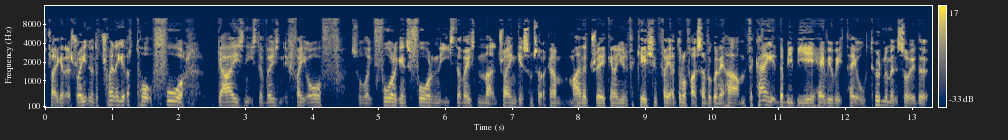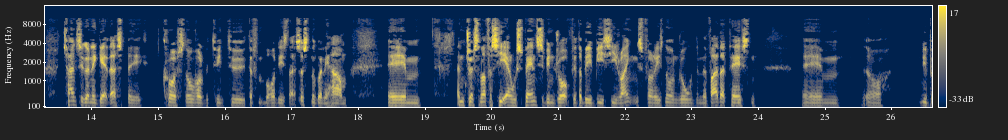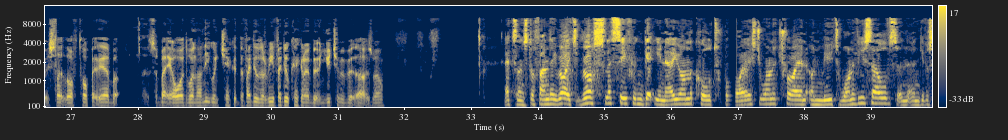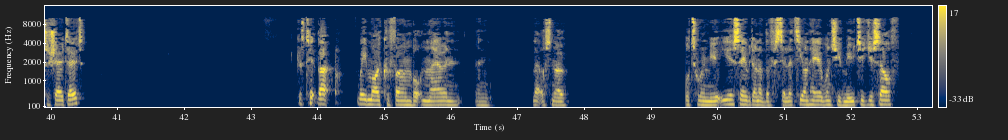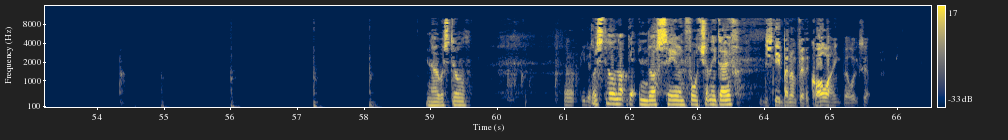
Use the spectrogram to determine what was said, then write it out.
try to get this right now. They're trying to get their top four guys in each division to fight off. So like four against four in each division and that and try and get some sort of kind of mandatory kind of unification fight. I don't know if that's ever going to happen. If they can't get WBA heavyweight title tournament sorted out, chance of going to get this by crossing over between two different bodies, that's just not going to happen. Um, interesting enough, I see Errol Spence has been dropped for the WBC rankings for he's not enrolled in the Nevada testing. Um, so, a bit slightly off topic there, but it's a bit of odd one. I need to go and check out the video. There's a wee video kicking around on YouTube about that as well. Excellent stuff, Andy. Right, Russ, let's see if we can get you now. You're on the call twice. Do you want to try and unmute one of yourselves and, and give us a shout out? Just hit that wee microphone button there and, and let us know. Or to unmute you, say we don't have the facility on here once you've muted yourself. No, we're still we're still not getting Russ here, unfortunately, Dave. Just need Ben for the call, I think, Bill looks it.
